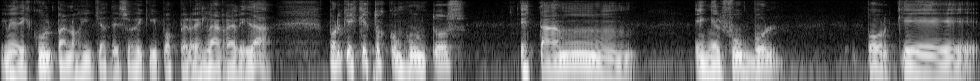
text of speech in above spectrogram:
y me disculpan los hinchas de esos equipos, pero es la realidad. Porque es que estos conjuntos están en el fútbol porque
